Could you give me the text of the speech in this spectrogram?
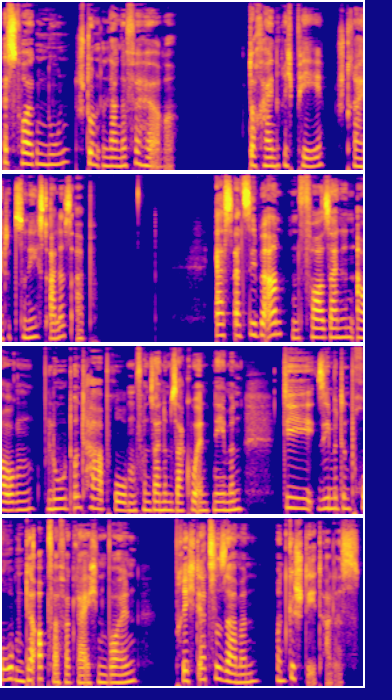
Es folgen nun stundenlange Verhöre. Doch Heinrich P. streitet zunächst alles ab. Erst als die Beamten vor seinen Augen Blut- und Haarproben von seinem Sakko entnehmen, die sie mit den Proben der Opfer vergleichen wollen, bricht er zusammen und gesteht alles.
